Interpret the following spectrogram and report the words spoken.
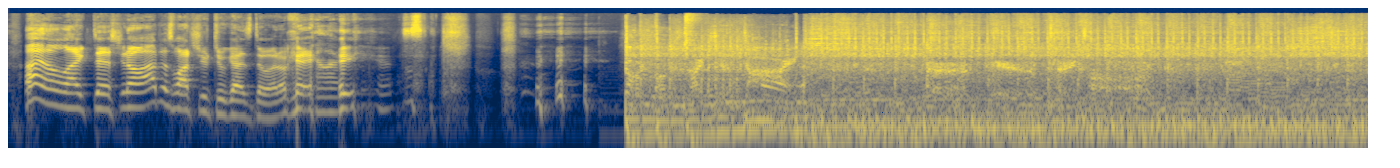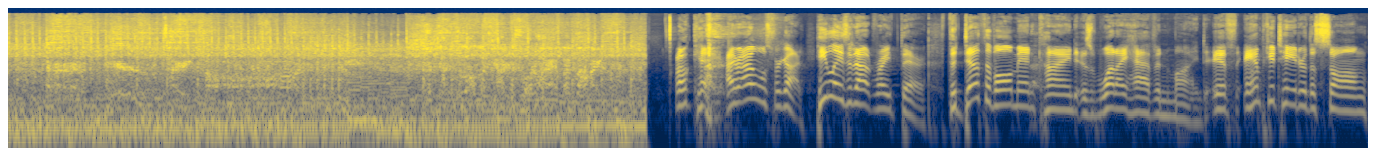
I don't like this. You know, I'll just watch you two guys do it. Okay. Okay, I I almost forgot. He lays it out right there. The death of all mankind is what I have in mind. If Amputator the song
